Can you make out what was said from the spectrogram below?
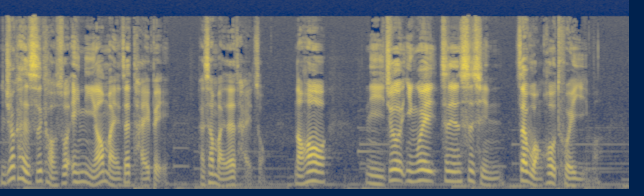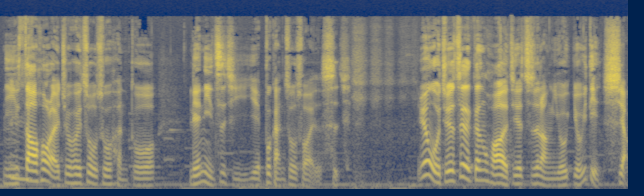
你就开始思考说，哎，你要买在台北，还是要买在台中？然后你就因为这件事情再往后推移嘛，你到后来就会做出很多连你自己也不敢做出来的事情。因为我觉得这个跟华尔街之狼有有一点像，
